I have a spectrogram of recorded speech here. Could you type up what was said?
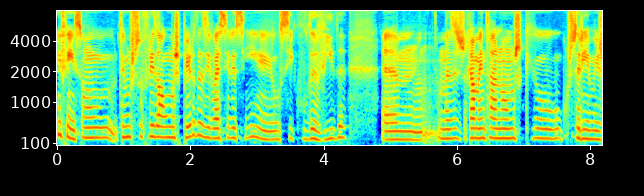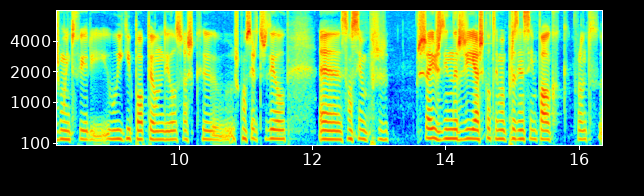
Enfim, são, temos sofrido algumas perdas e vai ser assim, é o ciclo da vida. Um, mas realmente há nomes que eu gostaria mesmo muito de ver e o Iggy Pop é um deles. Acho que os concertos dele ah, são sempre cheios de energia. Acho que ele tem uma presença em palco que, pronto, ah,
